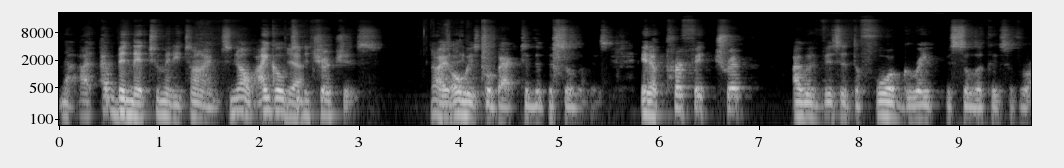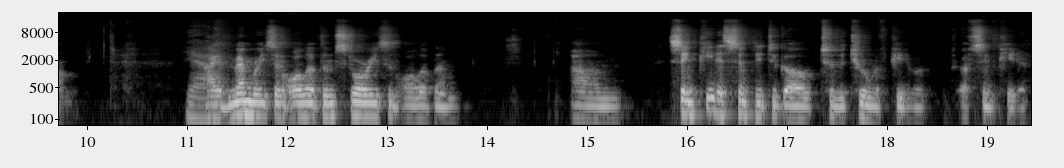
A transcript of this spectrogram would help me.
No, I, I've been there too many times. No, I go Yeah. to the churches. I always go back to the basilicas. In a perfect trip, I would visit the four great basilicas of Rome. Yeah. I have memories in all of them, stories in all of them. Um, St. Peter simply to go to the tomb of Peter of St. Peter,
